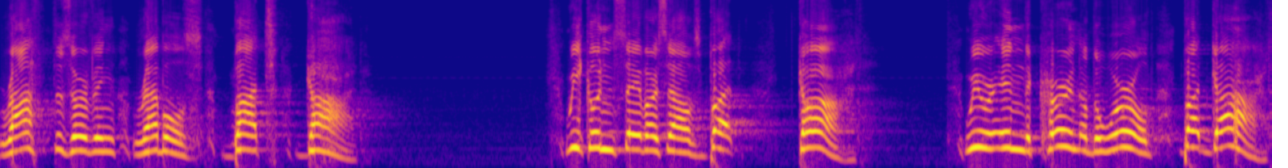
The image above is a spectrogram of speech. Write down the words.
wrath deserving rebels, but God. We couldn't save ourselves, but God. We were in the current of the world, but God.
